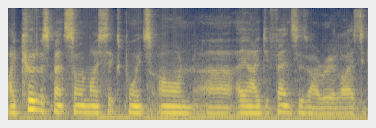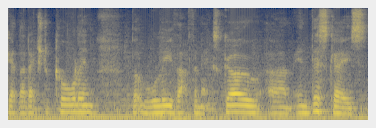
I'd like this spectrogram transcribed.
I could have spent some of my six points on uh, AI defenses I realised to get that extra call in but we'll leave that for next go. Um, in this case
